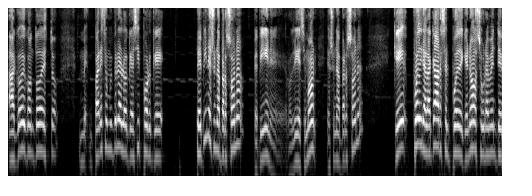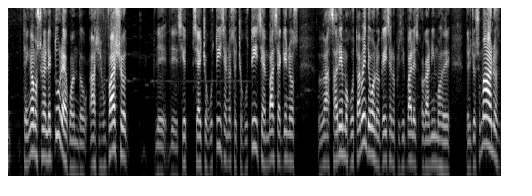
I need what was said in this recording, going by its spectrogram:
A voy con todo esto me parece muy claro lo que decís porque Pepín es una persona Pepín eh, Rodríguez Simón es una persona que puede ir a la cárcel, puede que no, seguramente tengamos una lectura cuando haya un fallo de, si se ha hecho justicia, no se ha hecho justicia, en base a qué nos basaremos justamente, bueno, qué dicen los principales organismos de derechos humanos,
